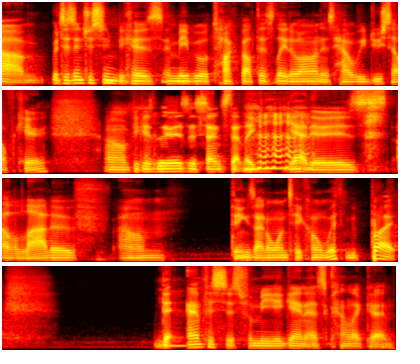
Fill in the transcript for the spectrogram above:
Um, which is interesting because, and maybe we'll talk about this later on, is how we do self care. Um, because there is a sense that, like, yeah, there is a lot of um, things I don't want to take home with me. But the emphasis for me, again, as kind of like a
